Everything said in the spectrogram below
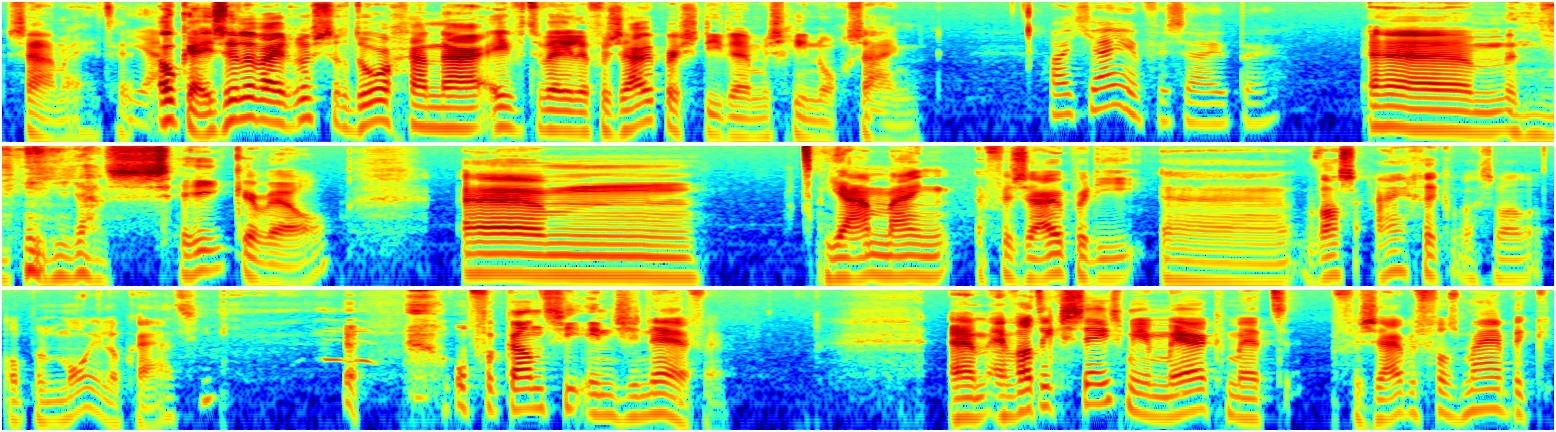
Samen eten. Ja. Oké, zullen wij rustig doorgaan naar eventuele verzuipers die er misschien nog zijn? Had jij een verzuiper? Ehm, ja, zeker wel. Ehm, ja, mijn verzuiper die eh, was eigenlijk was wel op een mooie locatie. op vakantie in Genève. Ehm, en wat ik steeds meer merk met verzuipers, volgens mij heb ik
